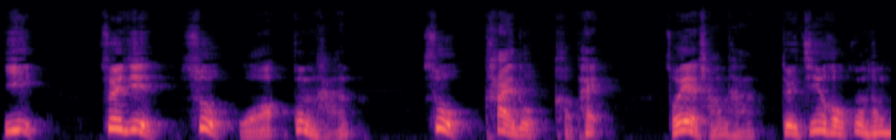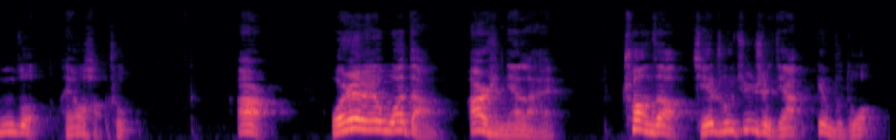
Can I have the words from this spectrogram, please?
一，最近粟我共谈。素态度可配，昨夜长谈，对今后共同工作很有好处。二，我认为我党二十年来创造杰出军事家并不多，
